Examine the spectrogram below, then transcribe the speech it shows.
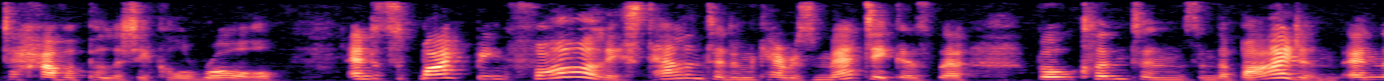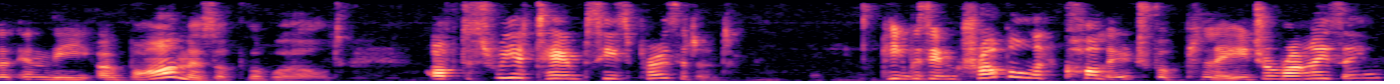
to have a political role. And despite being far less talented and charismatic as the Bill Clintons and the Biden and the, and the Obamas of the world, after three attempts, he's president. He was in trouble at college for plagiarizing,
